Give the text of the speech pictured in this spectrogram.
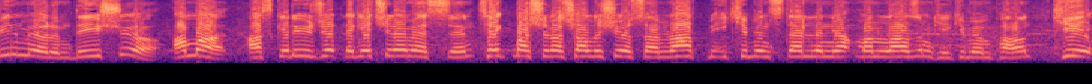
bilmiyorum değişiyor ama asgari ücretle geçinemezsin. Tek başına çalışıyorsan rahat bir 2000 sterlin yapman lazım ki 2000 pound ki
